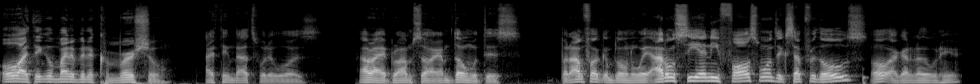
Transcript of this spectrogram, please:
Oh, I think it might have been a commercial. I think that's what it was. All right, bro. I'm sorry. I'm done with this. But I'm fucking blown away. I don't see any false ones except for those. Oh, I got another one here.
